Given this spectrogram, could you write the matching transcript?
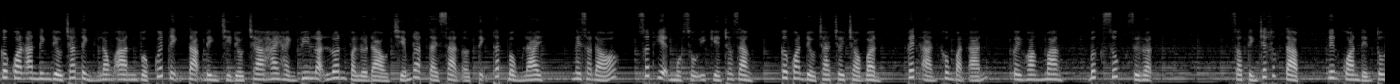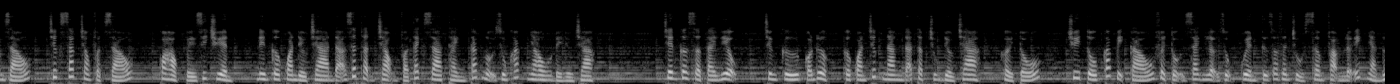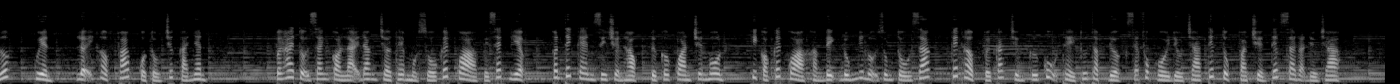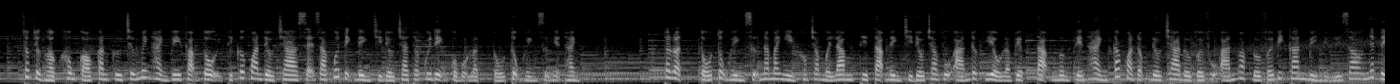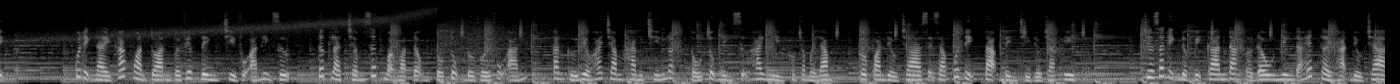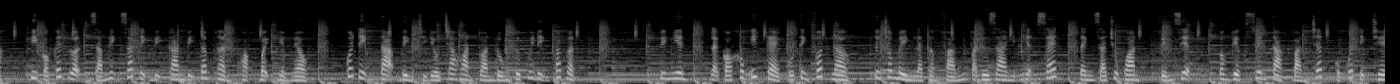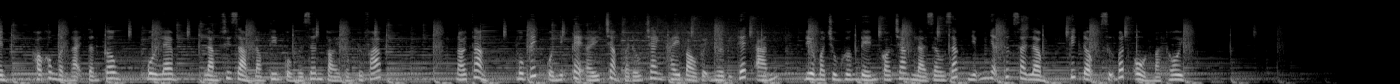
Cơ quan an ninh điều tra tỉnh Long An vừa quyết định tạm đình chỉ điều tra hai hành vi loạn luân và lừa đảo chiếm đoạt tài sản ở tỉnh Thất Bồng Lai. Ngay sau đó, xuất hiện một số ý kiến cho rằng cơ quan điều tra chơi trò bẩn, kết án không bản án, gây hoang mang, bức xúc dư luận. Do tính chất phức tạp, liên quan đến tôn giáo, chức sắc trong Phật giáo, khoa học về di truyền, nên cơ quan điều tra đã rất thận trọng và tách ra thành các nội dung khác nhau để điều tra. Trên cơ sở tài liệu, chứng cứ có được, cơ quan chức năng đã tập trung điều tra, khởi tố, truy tố các bị cáo về tội danh lợi dụng quyền tự do dân chủ xâm phạm lợi ích nhà nước, quyền, lợi ích hợp pháp của tổ chức cá nhân. Với hai tội danh còn lại đang chờ thêm một số kết quả về xét nghiệm, phân tích gen di truyền học từ cơ quan chuyên môn, khi có kết quả khẳng định đúng như nội dung tố giác, kết hợp với các chứng cứ cụ thể thu thập được sẽ phục hồi điều tra tiếp tục và chuyển tiếp giai đoạn điều tra. Trong trường hợp không có căn cứ chứng minh hành vi phạm tội thì cơ quan điều tra sẽ ra quyết định đình chỉ điều tra theo quy định của Bộ luật tố tụng hình sự hiện hành. Theo luật tố tụng hình sự năm 2015 thì tạm đình chỉ điều tra vụ án được hiểu là việc tạm ngừng tiến hành các hoạt động điều tra đối với vụ án hoặc đối với bị can vì những lý do nhất định. Quyết định này khác hoàn toàn với việc đình chỉ vụ án hình sự, tức là chấm dứt mọi hoạt động tố tụng đối với vụ án. Căn cứ điều 229 luật tố tụng hình sự 2015, cơ quan điều tra sẽ ra quyết định tạm đình chỉ điều tra khi chưa xác định được bị can đang ở đâu nhưng đã hết thời hạn điều tra, khi có kết luận giám định xác định bị can bị tâm thần hoặc bệnh hiểm nghèo. Quyết định tạm đình chỉ điều tra hoàn toàn đúng với quy định pháp luật. Tuy nhiên, lại có không ít kẻ cố tình phớt lờ, tự cho mình là thẩm phán và đưa ra những nhận xét, đánh giá chủ quan, phiến diện bằng việc xuyên tạc bản chất của quyết định trên. Họ không ngần ngại tấn công, bôi lem, làm suy giảm lòng tin của người dân vào hệ thống tư pháp. Nói thẳng, mục đích của những kẻ ấy chẳng phải đấu tranh hay bảo vệ người bị kết án, điều mà chúng hướng đến có chăng là gieo rắc những nhận thức sai lầm, kích động sự bất ổn mà thôi.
